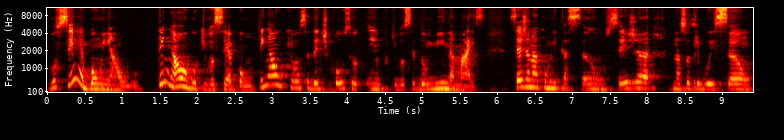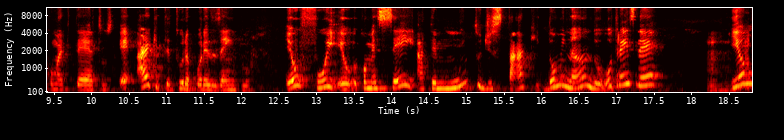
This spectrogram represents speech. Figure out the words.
você é bom em algo. Tem algo que você é bom, tem algo que você dedicou o seu tempo, que você domina mais. Seja na comunicação, seja na sua atribuição como arquiteto. Arquitetura, por exemplo, eu fui, eu comecei a ter muito destaque dominando o 3D. Uhum. E, eu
